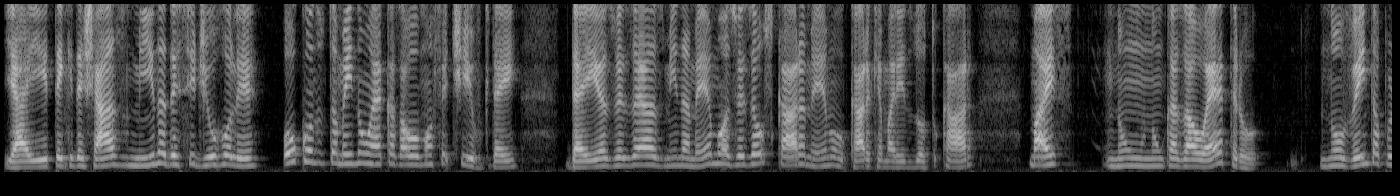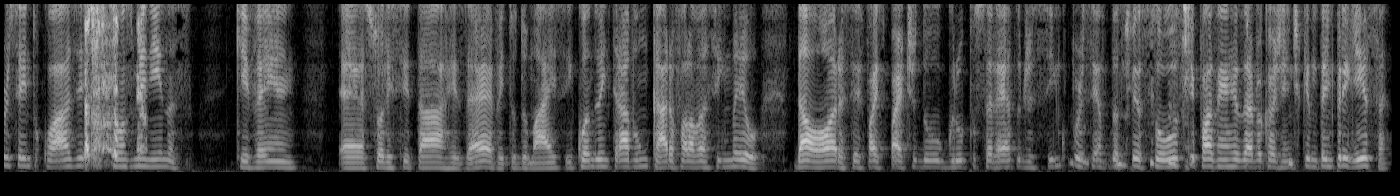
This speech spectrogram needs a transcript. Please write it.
E aí tem que deixar as minas decidir o rolê. Ou quando também não é casal homoafetivo, que daí, daí às vezes é as minas mesmo, às vezes é os caras mesmo, o cara que é marido do outro cara. Mas num, num casal hétero, 90% quase são as meninas que vêm é, solicitar reserva e tudo mais. E quando entrava um cara, eu falava assim: Meu, da hora, você faz parte do grupo seleto de 5% das pessoas que fazem a reserva com a gente que não tem preguiça.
